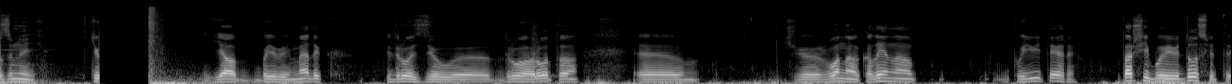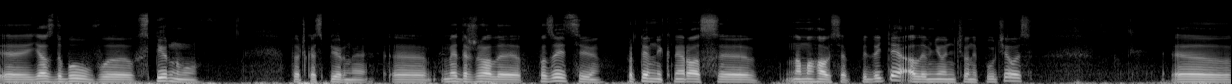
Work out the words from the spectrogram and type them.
Мій позивний. Тю. Я бойовий медик, підрозділ е, друга рота, е, червона калина, бойові тигри. Перший бойовий досвід е, я здобув в спірному, точка спірне. Ми держали позицію. Противник не раз намагався підійти, але в нього нічого не вийшло. Е,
